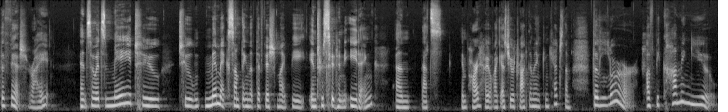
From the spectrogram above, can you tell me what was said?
the fish, right? And so it's made to, to mimic something that the fish might be interested in eating. And that's in part how I guess you attract them and can catch them. The lure of becoming you,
